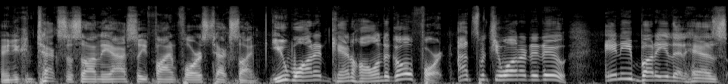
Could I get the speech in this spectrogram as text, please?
and you can text us on the Ashley Fine Floors text line. You wanted Ken Holland to go for it. That's what you wanted to do. Anybody that has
